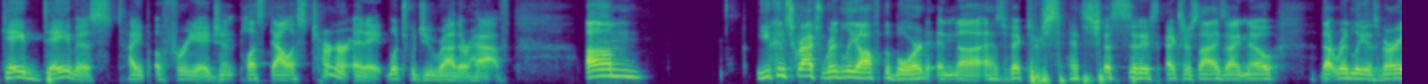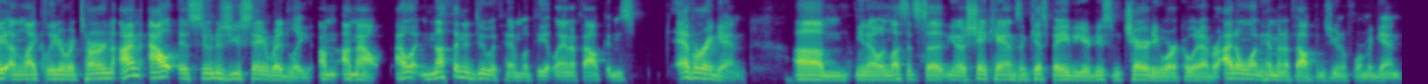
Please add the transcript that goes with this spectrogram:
Gabe Davis type of free agent plus Dallas Turner at eight. Which would you rather have? Um, you can scratch Ridley off the board, and uh, as Victor says, just an exercise. I know that Ridley is very unlikely to return. I'm out as soon as you say Ridley. I'm I'm out. I want nothing to do with him with the Atlanta Falcons ever again. Um, you know, unless it's to, you know, shake hands and kiss baby or do some charity work or whatever. I don't want him in a Falcons uniform again.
